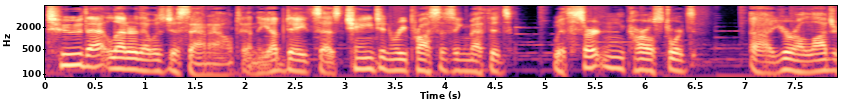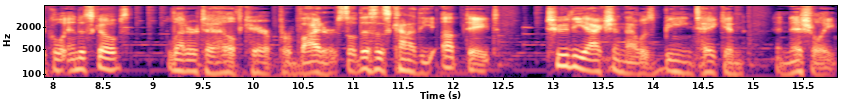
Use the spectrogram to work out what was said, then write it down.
to that letter that was just sent out. And the update says change in reprocessing methods with certain Karl Storz uh, urological endoscopes, letter to healthcare providers. So, this is kind of the update to the action that was being taken initially.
